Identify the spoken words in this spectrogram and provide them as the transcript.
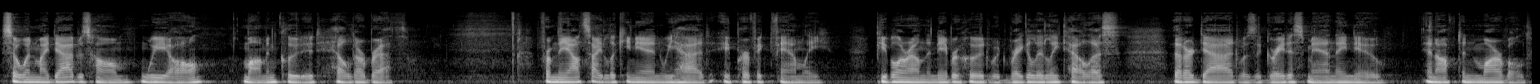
So when my dad was home, we all, mom included, held our breath. From the outside looking in, we had a perfect family. People around the neighborhood would regularly tell us that our dad was the greatest man they knew and often marveled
